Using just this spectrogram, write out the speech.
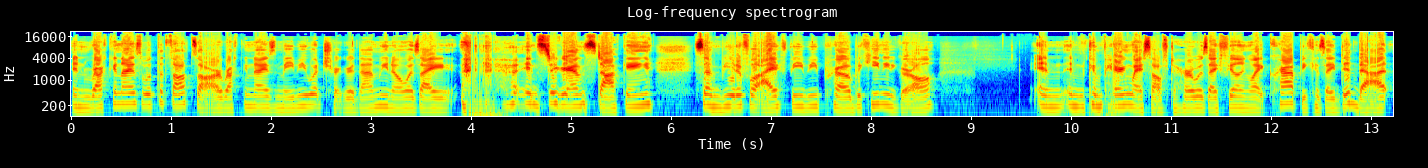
and recognize what the thoughts are. Recognize maybe what triggered them. You know, was I Instagram stalking some beautiful IFBB pro bikini girl and and comparing myself to her? Was I feeling like crap because I did that?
